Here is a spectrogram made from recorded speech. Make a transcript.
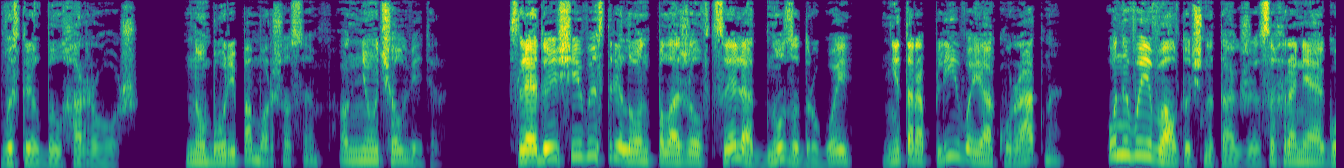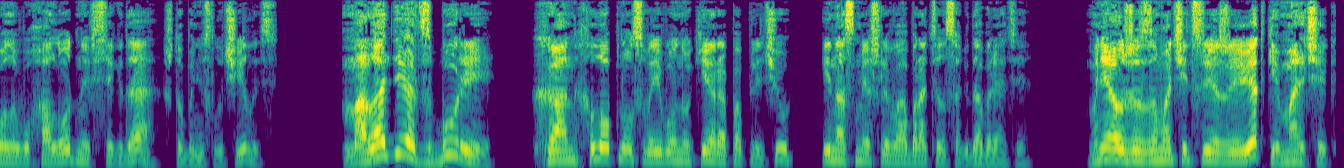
Выстрел был хорош. Но Бури поморщился, он не учел ветер. Следующие выстрелы он положил в цель одну за другой, неторопливо и аккуратно. Он и воевал точно так же, сохраняя голову холодной всегда, чтобы не случилось. «Молодец, Бури!» Хан хлопнул своего нукера по плечу и насмешливо обратился к Добряти. «Мне уже замочить свежие ветки, мальчик?»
